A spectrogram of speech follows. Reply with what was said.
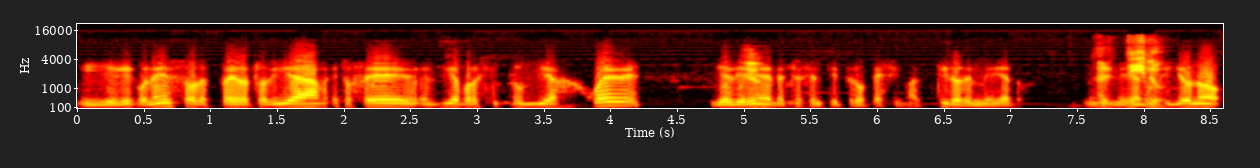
Y llegué con eso, después el otro día, esto fue el día, por ejemplo, un día jueves, y el día viene me empecé a sentir pero pésimo, al tiro de inmediato. ¿Al tiro? Si yo no,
